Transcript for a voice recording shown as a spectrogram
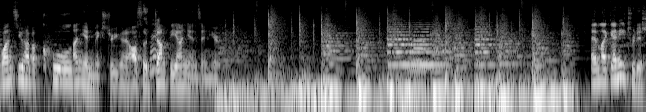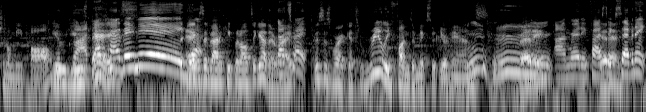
Once you have a cool onion mixture, you can also right. dump the onions in here. And like any traditional meatball, you, You use eggs. have an egg. The eggs have got to keep it all together, That's right? right. This is where it gets really fun to mix with your hands. Mm-hmm. Ready? I'm ready. Five, Get six, in. seven, eight.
